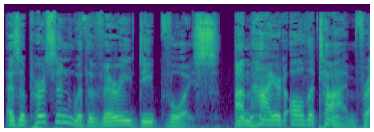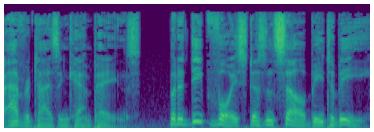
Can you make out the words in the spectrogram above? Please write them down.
As a person with a very deep voice, I'm hired all the time for advertising campaigns. But a deep voice doesn't sell B2B,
